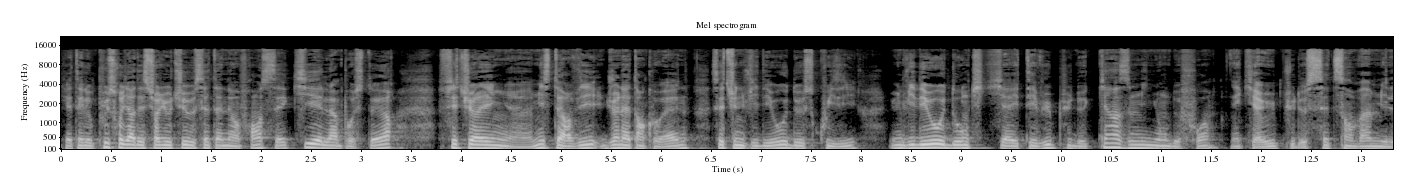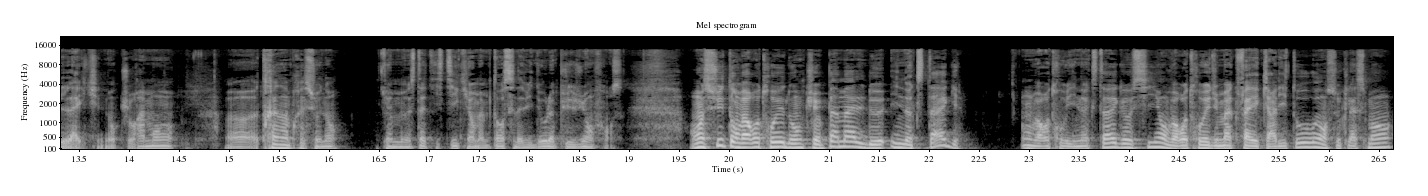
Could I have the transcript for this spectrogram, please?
qui a été le plus regardée sur YouTube cette année en France, c'est Qui est l'imposteur? Featuring euh, Mr V, Jonathan Cohen. C'est une vidéo de Squeezie, une vidéo donc qui a été vue plus de 15 millions de fois et qui a eu plus de 720 000 likes. Donc vraiment euh, très impressionnant comme statistique et en même temps c'est la vidéo la plus vue en France. Ensuite, on va retrouver donc pas mal de inox tags on va retrouver Inoxtag aussi, on va retrouver du McFly et Carlito dans ce classement,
